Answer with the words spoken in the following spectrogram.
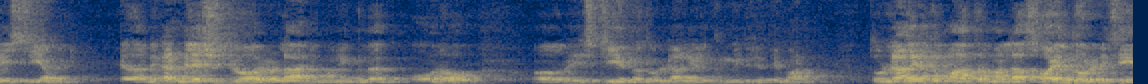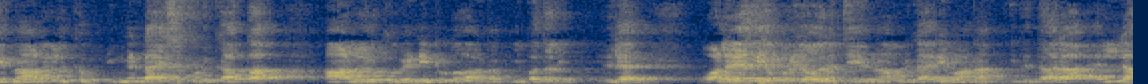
രജിസ്റ്റർ ചെയ്യാൻ പറ്റും. ഏതാണ്ട് രണ്ട് ലക്ഷം രൂപ വരെയുള്ള ആനുകൂല്യങ്ങൾ ഓരോ രജിസ്റ്റർ ചെയ്യുന്ന തൊഴിലാളികൾക്കും ഇത് ലഭ്യമാണ്. തൊഴിലാളികൾക്ക് മാത്രമല്ല സ്വയം തൊഴിൽ ചെയ്യുന്ന ആളുകൾക്കും ഇൻകം ടാക്സ് കൊടുക്കാത്ത ആളുകൾക്ക് വേണ്ടിയിട്ടുള്ളതാണ് ഈ പദ്ധതി. ഇതിൽ വളരെയധികം പ്രയോജനം ചെയ്യുന്ന ഒരു കാര്യമാണ്. ഇത് ധാരാ എല്ലാ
